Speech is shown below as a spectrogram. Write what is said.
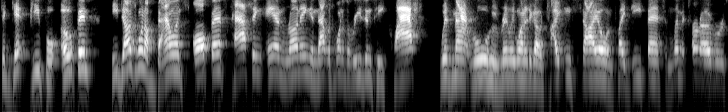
to get people open. He does want a balanced offense, passing and running. And that was one of the reasons he clashed with Matt Rhule, who really wanted to go Titan style and play defense and limit turnovers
